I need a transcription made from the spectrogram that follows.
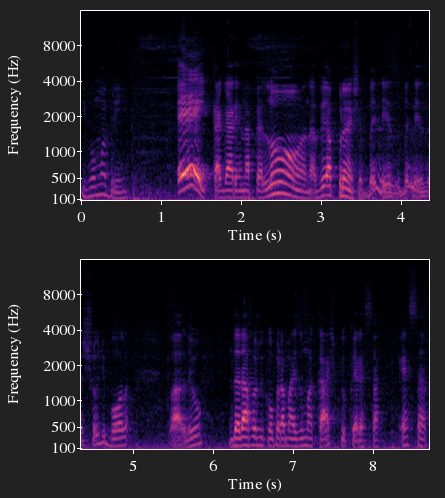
E vamos abrir. Eita, garena pelona. Vê a prancha. Beleza, beleza. Show de bola. Valeu. Ainda dá pra me comprar mais uma caixa, porque eu quero essa, essa,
